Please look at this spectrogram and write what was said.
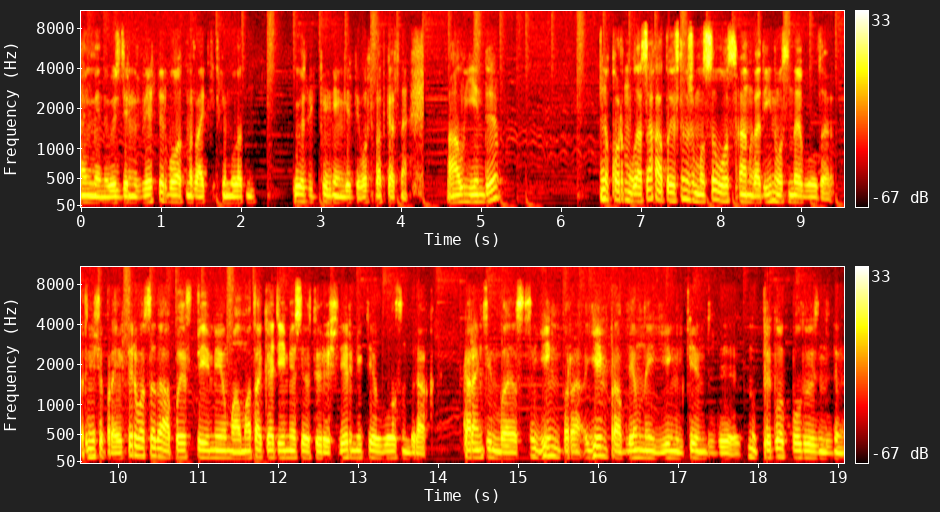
әңгімені өздеріңіз білесіздер болат мырза айтып кеткен болатын өзі келген кезде осы подкастына. Ал енді қорытындыласақ апфтың жұмысы осығанға дейін осындай болды. Бірнеше проекттер болса да апф премиум алматы академиясы төрешілер мектебі болсын бірақ карантин басы ең ең проблемный ең үлкен бізде ну предлог болды өзіміздің.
